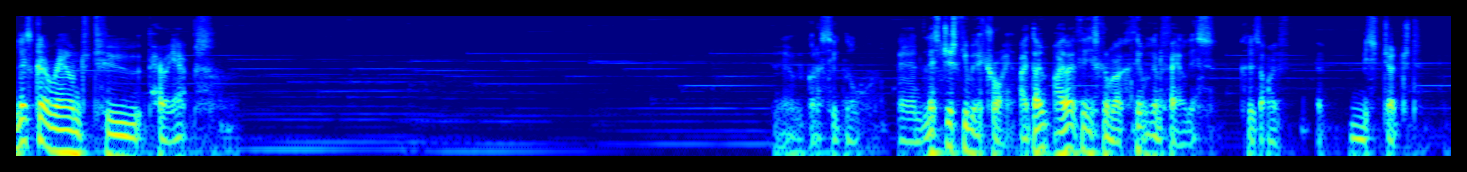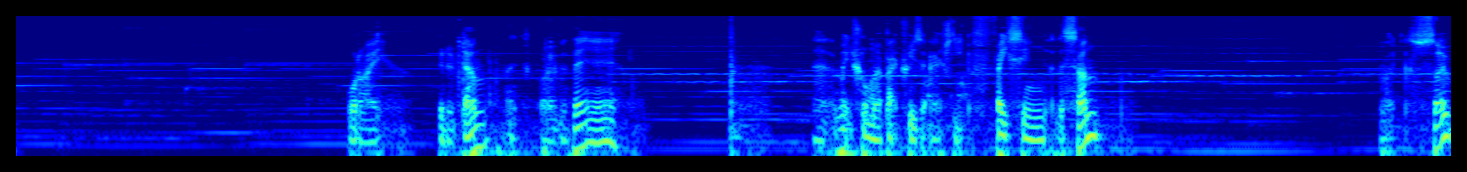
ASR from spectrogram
let's go around to Periaps. Yeah, we've got a signal, and let's just give it a try. I don't, I don't think it's going to work. I think we're going to fail this because I've, I've misjudged what I should have done. Let's go over there. Uh, make sure my batteries are actually facing the sun, like so.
